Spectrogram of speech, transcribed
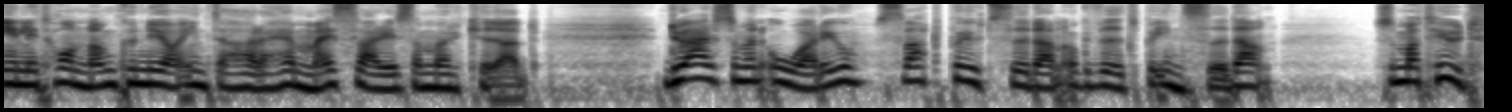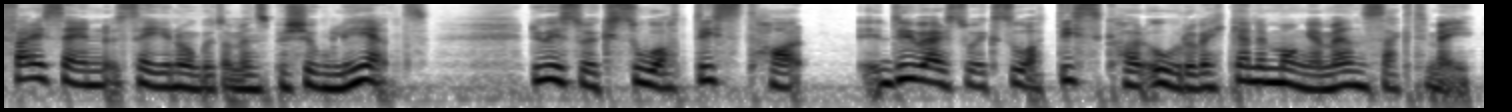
Enligt honom kunde jag inte höra hemma i Sverige som mörkhyad. Du är som en Oreo, svart på utsidan och vit på insidan. Som att hudfärg säger något om ens personlighet. Du är så exotiskt har du är så exotisk har oroväckande många män sagt till mig.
